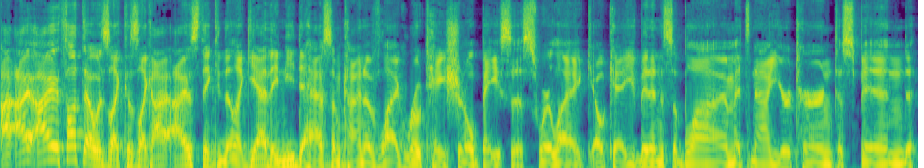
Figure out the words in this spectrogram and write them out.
I, I, I thought that was like because like I, I was thinking that like yeah they need to have some kind of like rotational basis where like okay you've been in the sublime it's now your turn to spend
